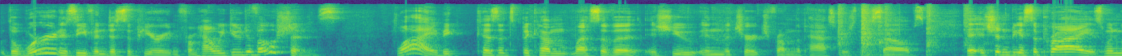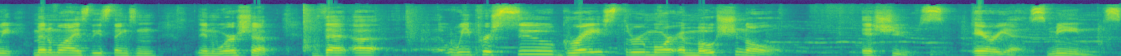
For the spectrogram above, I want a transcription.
the word is even disappearing from how we do devotions. Why? Because it's become less of an issue in the church from the pastors themselves. It shouldn't be a surprise when we minimize these things in, in worship that uh, we pursue grace through more emotional issues, areas, means,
